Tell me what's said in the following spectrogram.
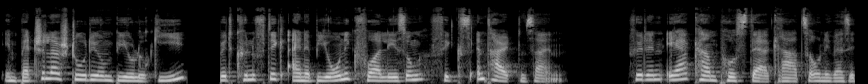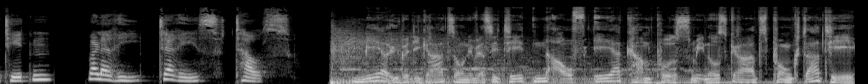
Im Bachelorstudium Biologie wird künftig eine Bionik-Vorlesung fix enthalten sein. Für den R-Campus der Grazer Universitäten Valerie Therese Taus. Mehr über die Grazer Universitäten auf ercampus-graz.at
